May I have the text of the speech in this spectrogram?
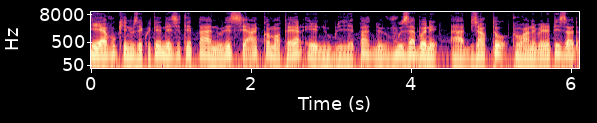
Et à vous qui nous écoutez, n'hésitez pas à nous laisser un commentaire et n'oubliez pas de vous abonner. À bientôt pour un nouvel épisode.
